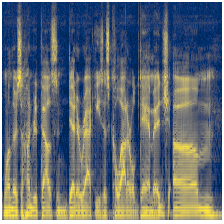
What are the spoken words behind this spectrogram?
well there's a hundred thousand dead iraqis as collateral damage. Um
